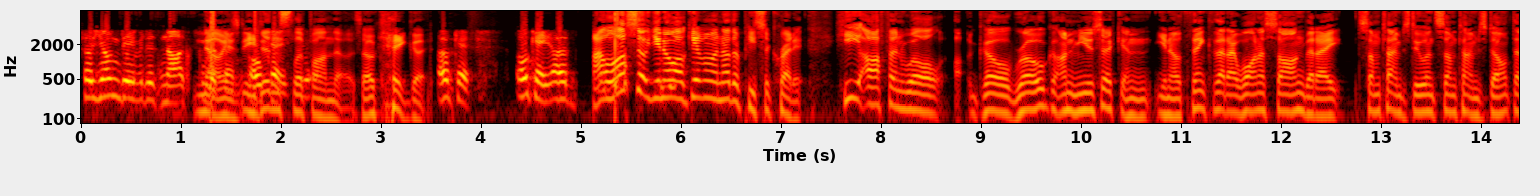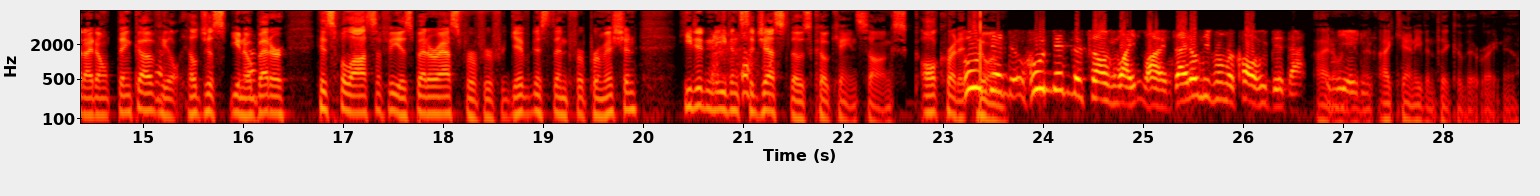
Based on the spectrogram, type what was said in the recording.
So young David is not. Slipping. No, he okay. didn't slip on those. Okay, good. Okay, Okay. Uh, I'll also, you know, I'll give him another piece of credit. He often will go rogue on music and, you know, think that I want a song that I sometimes do and sometimes don't that I don't think of. He'll he'll just, you know, better his philosophy is better ask for, for forgiveness than for permission. He didn't even suggest those cocaine songs. All credit who to did, him. Who did the song White Lines? I don't even recall who did that I in don't the even, I can't even think of it right now.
